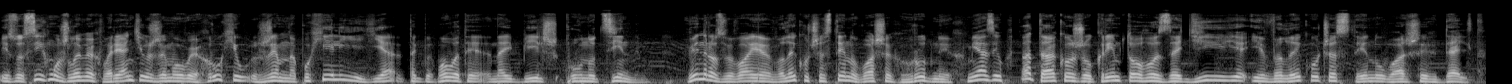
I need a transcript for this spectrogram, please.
Із усіх можливих варіантів жимових рухів, жим на похилії є, так би мовити, найбільш повноцінним. Він розвиває велику частину ваших грудних м'язів, а також, окрім того, задіює і велику частину ваших дельт.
